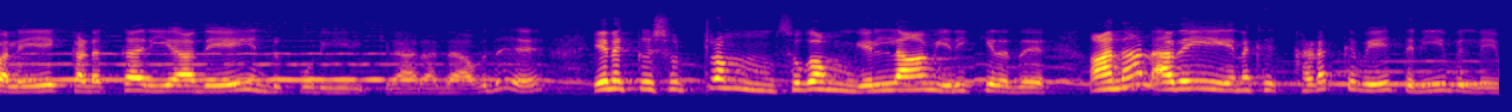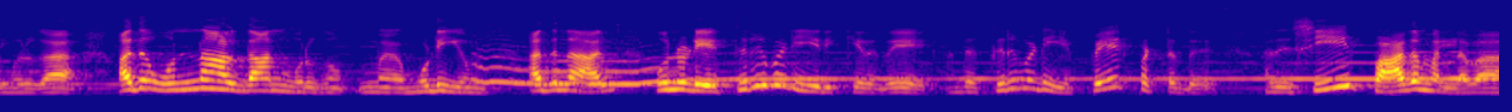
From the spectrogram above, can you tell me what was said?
வலையை கடக்க அறியாதே என்று கூறியிருக்கிறார். அதாவது எனக்கு சுற்றம் சுகம் எல்லாம் இருக்கிறது. ஆனால் அதை எனக்கு கடக்கவே தெரியவில்லை முருகா. அது உன்னால் தான் முருகும் முடியும். அதனால் உன்னுடைய திருவடி இருக்கிறதே. அந்த திருவடி எப்பேற்பட்டது? அது சீர் பாதம் அல்லவா?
